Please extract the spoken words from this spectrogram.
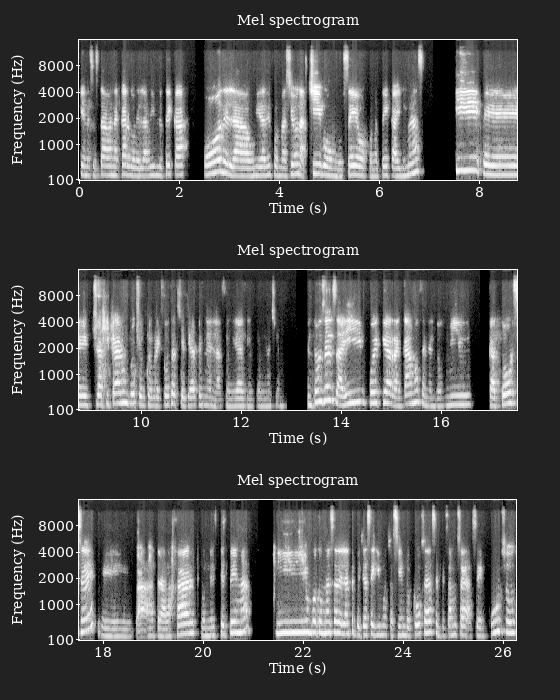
quienes estaban a cargo de la biblioteca o de la unidad de información, archivo, museo, fonoteca y demás. Y eh, platicar un poco sobre cosas que se hacen en las unidades de información. Entonces ahí fue que arrancamos en el 2000 14 eh, a, trabajar con este tema. Y un poco más adelante pues ya seguimos haciendo cosas, empezamos a hacer cursos,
